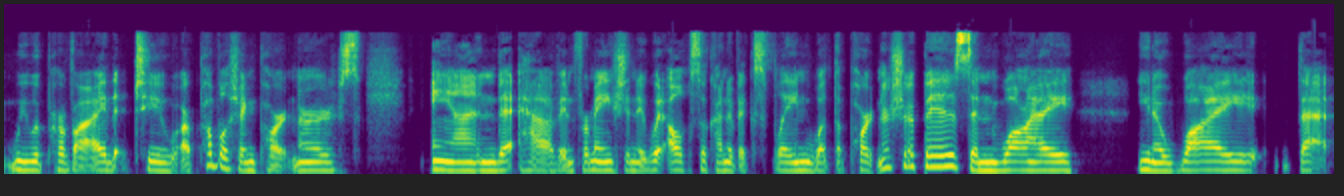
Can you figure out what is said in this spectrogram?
we would provide to our publishing partners and have information. It would also kind of explain what the partnership is and why you know why that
